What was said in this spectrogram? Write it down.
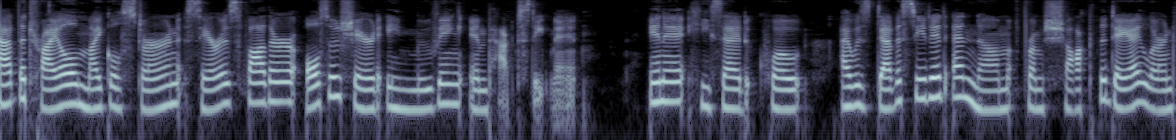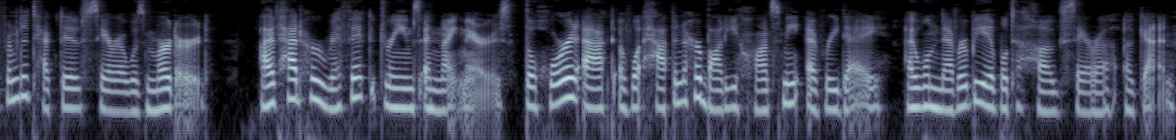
At the trial, Michael Stern, Sarah's father, also shared a moving impact statement. In it, he said, quote, I was devastated and numb from shock the day I learned from detectives Sarah was murdered. I've had horrific dreams and nightmares. The horrid act of what happened to her body haunts me every day. I will never be able to hug Sarah again.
